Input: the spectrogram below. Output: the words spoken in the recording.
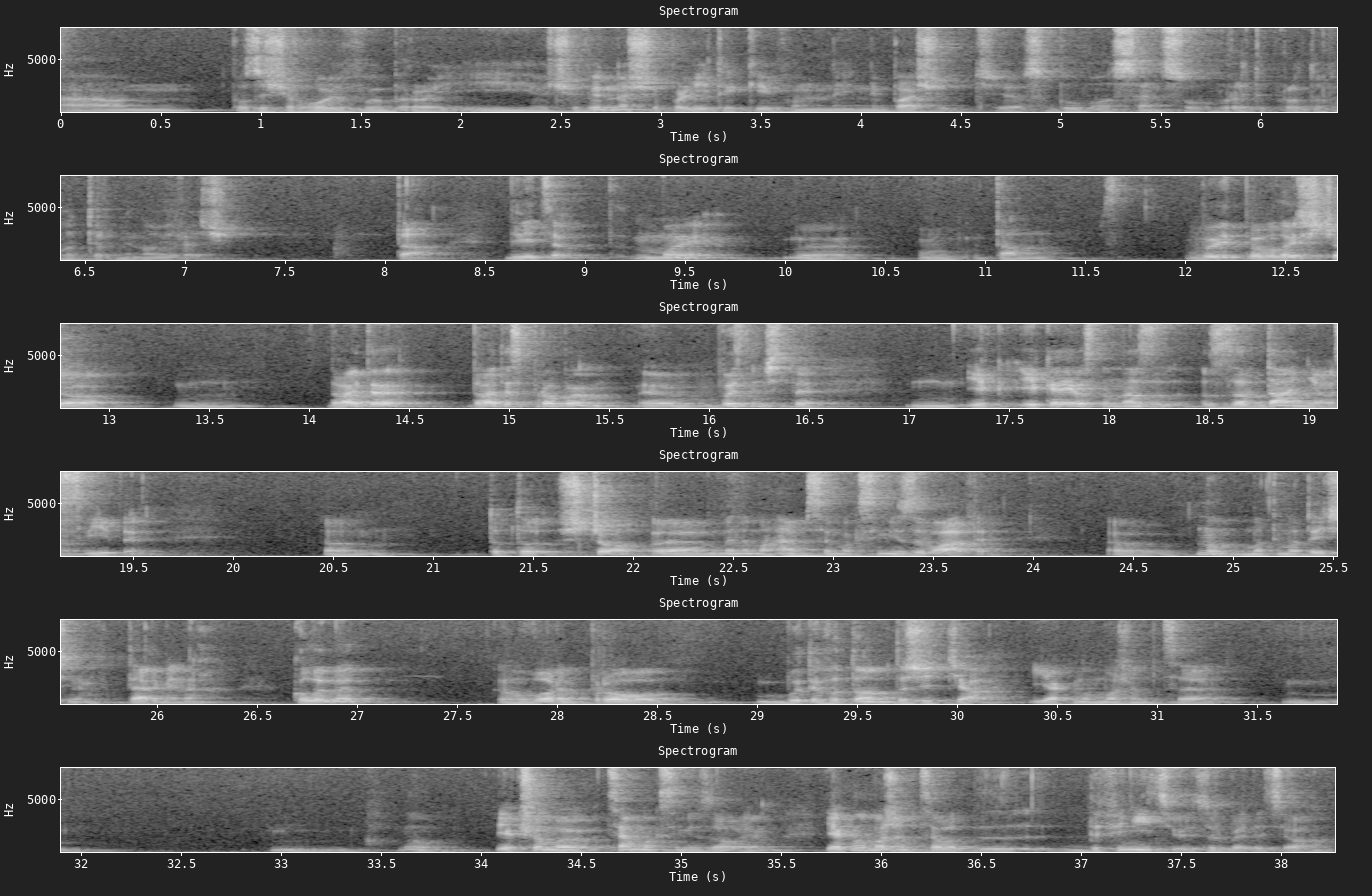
Ем, позачергові вибори. І очевидно, що політики вони не бачать особливого сенсу говорити про довготермінові речі. Так, дивіться, ми е, там ви відповіли, що давайте давайте спробуємо е, визначити, яке є основне завдання освіти. Ем, тобто, що е, ми намагаємося максимізувати ну, в математичних термінах, коли ми говоримо про бути готовим до життя. Як ми можемо це, ну, якщо ми це максимізовуємо, як ми можемо це от, дефініцію зробити цього?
